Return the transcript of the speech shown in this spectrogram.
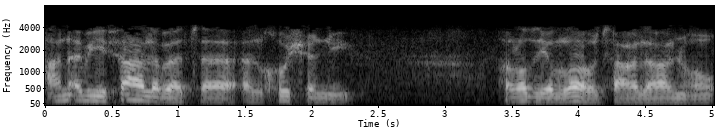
عن أبي ثعلبة الخشني رضي الله تعالى عنه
